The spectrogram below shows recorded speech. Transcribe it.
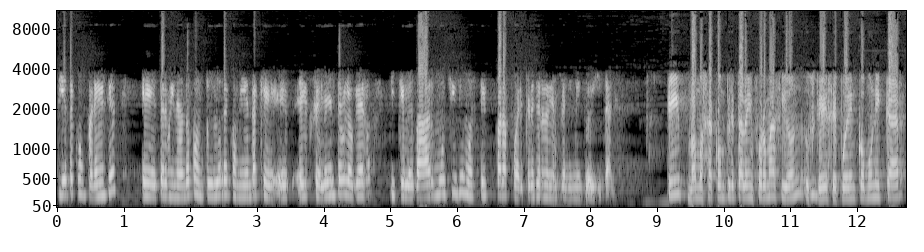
siete conferencias, eh, terminando con tú lo recomienda que es excelente bloguero y que les va a dar muchísimos tips para poder crecer en el emprendimiento digital. Y vamos a completar la información. Ustedes se pueden comunicar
